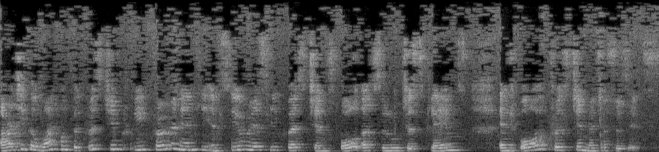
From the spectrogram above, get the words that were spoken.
Article 1 of the Christian Creed permanently and seriously questions all absolutist claims and all Christian metaphysics.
